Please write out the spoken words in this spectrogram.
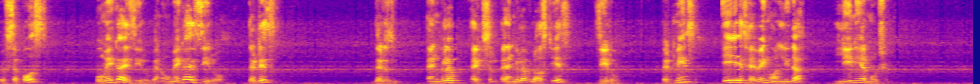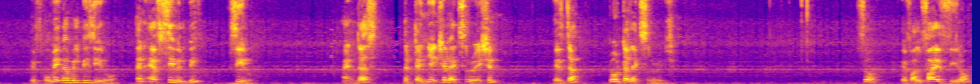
if suppose omega is 0, when omega is 0, that is, there is angular, angular velocity is 0. That means A is having only the linear motion. If omega will be 0, then Fc will be 0. And thus, the tangential acceleration is the total acceleration. So if alpha is 0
